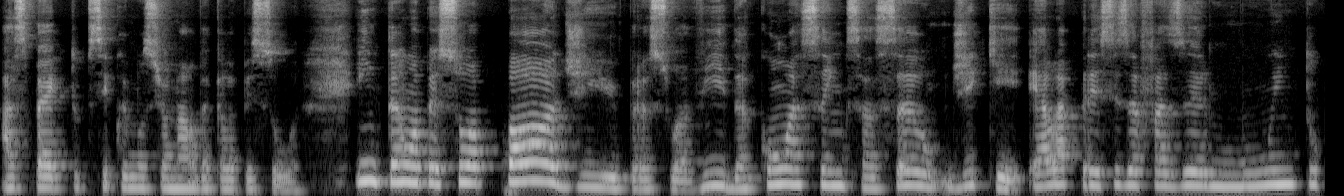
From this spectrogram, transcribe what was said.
aspecto psicoemocional daquela pessoa. Então a pessoa pode ir para sua vida com com a sensação de que ela precisa fazer muito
